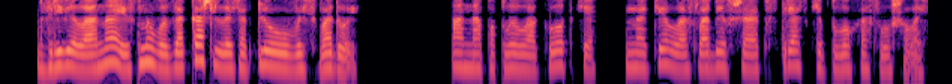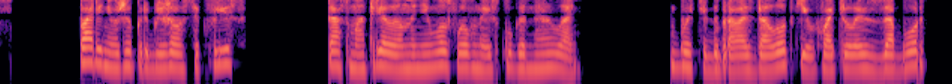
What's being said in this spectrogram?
— взревела она и снова закашлялась, отплевываясь водой. Она поплыла к лодке, но тело, ослабевшее от встряски, плохо слушалось. Парень уже приближался к Флис. Та смотрела на него, словно испуганная лань. Бетти добралась до лодки и ухватилась за борт,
